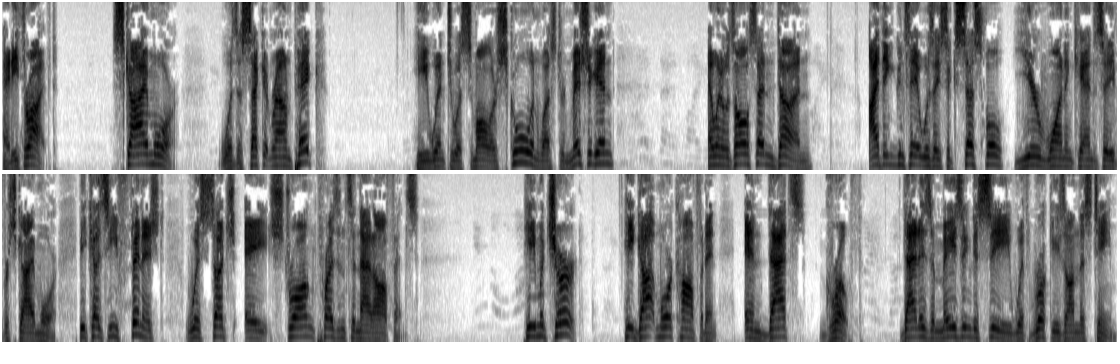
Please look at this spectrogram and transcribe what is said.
And he thrived. Sky Moore was a second round pick. He went to a smaller school in Western Michigan. And when it was all said and done, I think you can say it was a successful year one in Kansas City for Sky Moore because he finished with such a strong presence in that offense. He matured, he got more confident, and that's growth. That is amazing to see with rookies on this team.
